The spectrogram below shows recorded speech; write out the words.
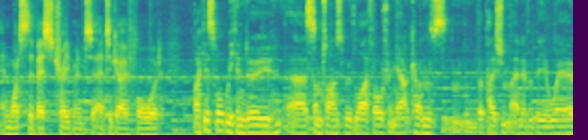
and what's the best treatment to go forward. I guess what we can do uh, sometimes with life-altering outcomes, the patient may never be aware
